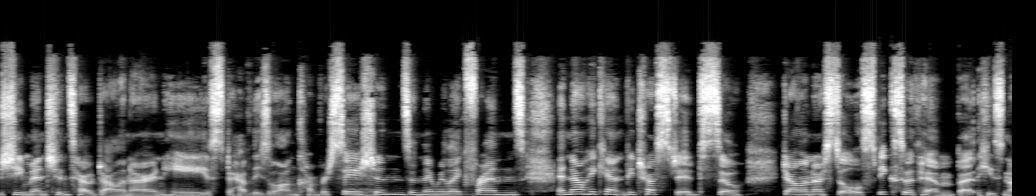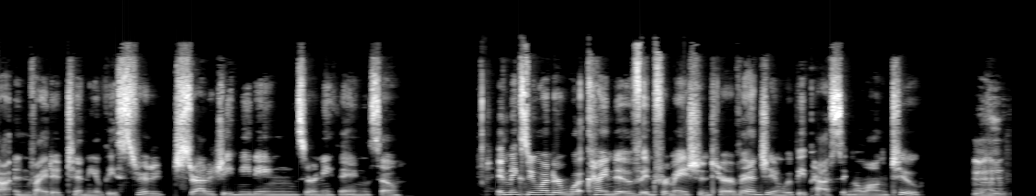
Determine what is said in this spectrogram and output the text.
she mentions how Dalinar and he used to have these long conversations and they were like friends, and now he can't be trusted. So Dalinar still speaks with him, but he's not invited to any of these strategy meetings or anything. So it makes me wonder what kind of information Taravangian would be passing along too. Mm-hmm.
